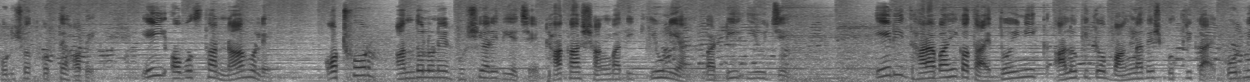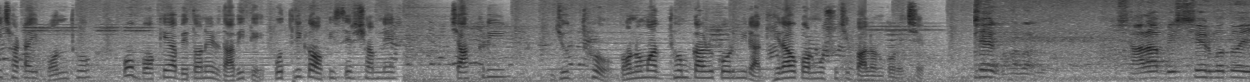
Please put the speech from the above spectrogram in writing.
পরিশোধ করতে হবে। এই অবস্থা না হলে কঠোর আন্দোলনের হুঁশিয়ারি দিয়েছে ঢাকা সাংবাদিক ইউনিয়ন বা ডিইউজে। এরই ধারাবাহিকতায় দৈনিক আলোকিত বাংলাদেশ পত্রিকায় কর্মী ছাঁটাই বন্ধ ও বকেয়া বেতনের দাবিতে পত্রিকা অফিসের সামনে চাকরির যুদ্ধ, গণমাধ্যম কর্মীরা ঘেরাও কর্মসূচি পালন করেছে। সারা বিশ্বের মতোই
